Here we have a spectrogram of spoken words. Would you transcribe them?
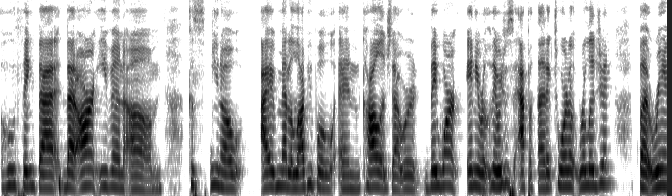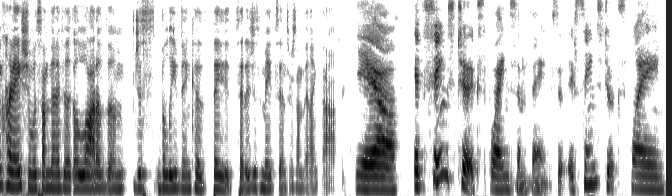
who think that that aren't even um because you know I met a lot of people in college that were they weren't any they were just apathetic toward religion, but reincarnation was something I feel like a lot of them just believed in because they said it just made sense or something like that. Yeah, it seems to explain some things. It, it seems to explain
